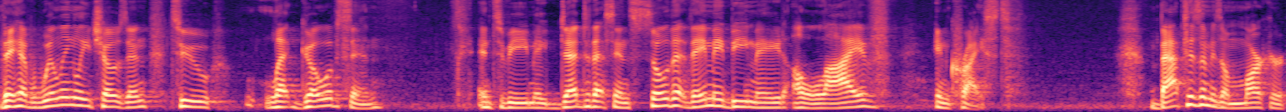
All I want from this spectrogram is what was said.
They have willingly chosen to let go of sin and to be made dead to that sin so that they may be made alive in Christ. Baptism is a marker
